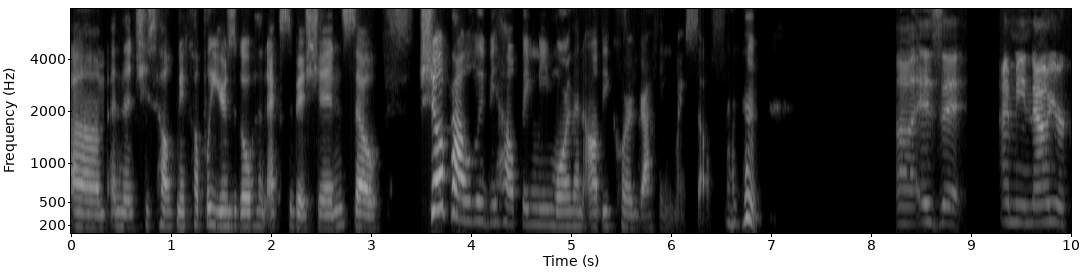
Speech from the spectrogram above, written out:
Um, and then she's helped me a couple years ago with an exhibition. So she'll probably be helping me more than I'll be choreographing myself. uh, is it, I mean, now you're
